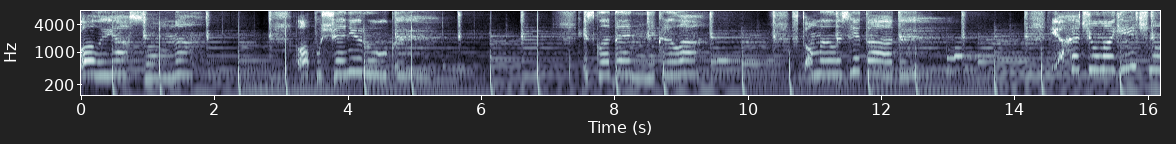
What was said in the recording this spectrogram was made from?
коли я сумна, опущені руки і складенні крила, втомились літати, я хочу магічно.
